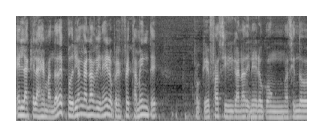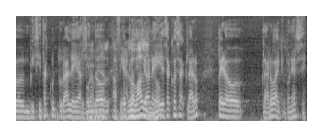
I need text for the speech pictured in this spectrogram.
en la que las hermandades podrían ganar dinero perfectamente, porque es fácil ganar dinero con haciendo visitas culturales, Sí, haciendo al al valen, exposiciones ¿no? y esas cosas, claro, pero claro, hay que ponerse.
